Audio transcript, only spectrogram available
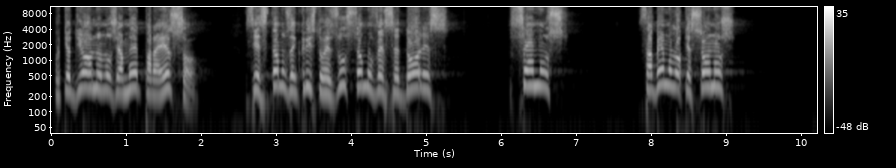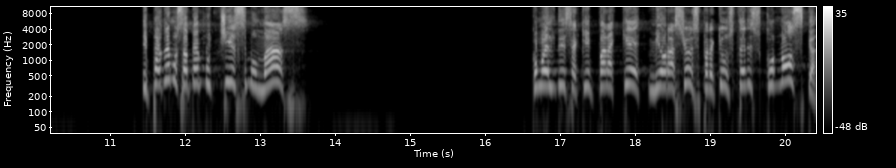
porque Deus não nos chamou para isso. Se estamos em Cristo Jesus, somos vencedores, somos, sabemos o que somos e podemos saber muitíssimo mais. Como ele disse aqui, para que minha oração é para que vocês conozcam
